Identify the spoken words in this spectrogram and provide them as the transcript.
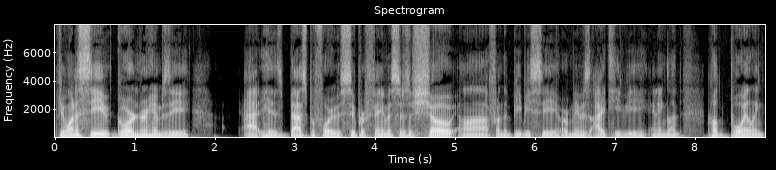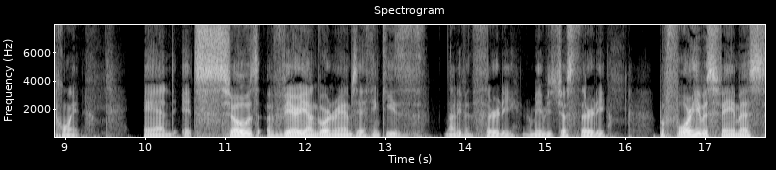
if you want to see Gordon Ramsay at his best before he was super famous, there's a show uh, from the BBC or maybe it was ITV in England called Boiling Point, and it shows a very young Gordon Ramsay. I think he's not even 30, or maybe he's just 30. Before he was famous,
